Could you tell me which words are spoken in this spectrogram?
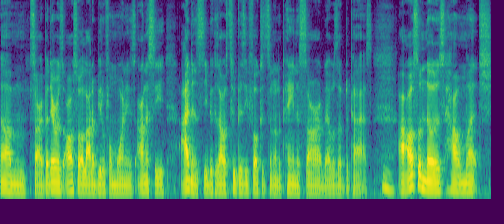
um, sorry, but there was also a lot of beautiful mornings. Honestly, I didn't see because I was too busy focusing on the pain and sorrow that was of the past. I also noticed how much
